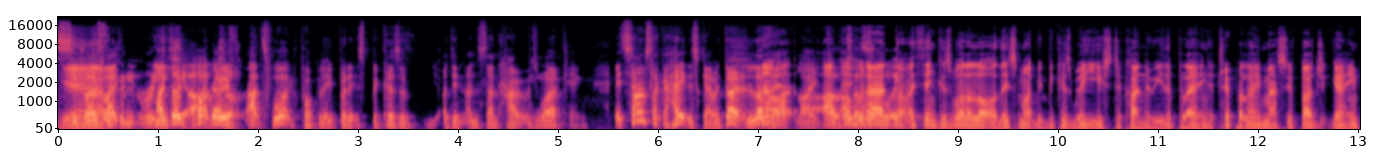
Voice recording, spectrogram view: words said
Yeah. So I like, significant I don't quite know if that's worked properly, but it's because of I didn't understand how it was Mm. working. It sounds like I hate this game. I don't love no, it. Like, I, I, I would add totally. that I think as well a lot of this might be because we're used to kind of either playing a AAA massive budget game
